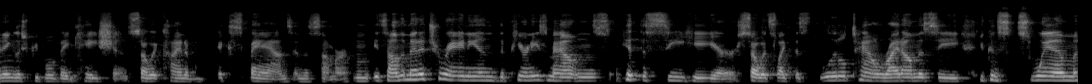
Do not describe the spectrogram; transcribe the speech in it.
and English people vacation. So it kind of expands in the summer. Mm, it's on the Mediterranean. The Pyrenees Mountains hit the sea here, so it's like this little town right on the sea. You can swim.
